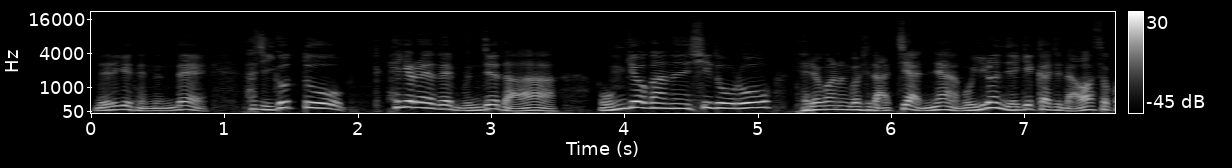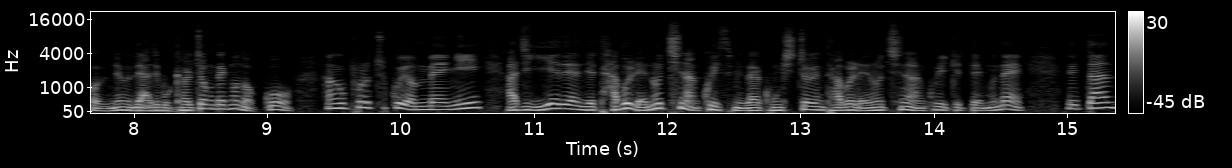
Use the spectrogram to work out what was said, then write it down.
내리게 됐는데 사실 이것도 해결해야 될 문제다. 옮겨가는 시도로 데려가는 것이 낫지 않냐. 뭐 이런 얘기까지 나왔었거든요. 근데 아직 뭐 결정된 건 없고 한국 프로축구 연맹이 아직 이에 대한 이제 답을 내놓지는 않고 있습니다. 공식적인 답을 내놓지는 않고 있기 때문에 일단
